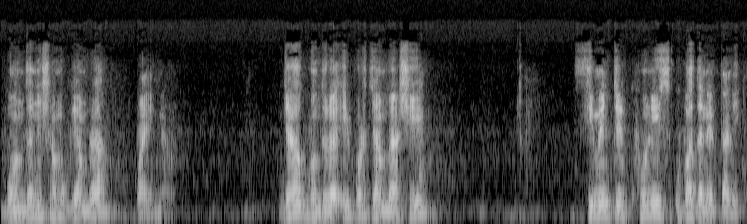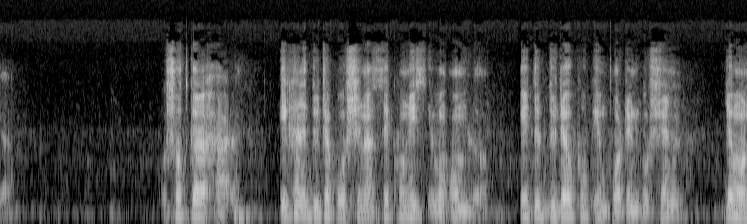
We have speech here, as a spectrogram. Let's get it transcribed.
বন্ধনী সামগ্রী আমরা পাই না। যাই হোক বন্ধুরা, এই পর্যায়ে আমরা আসি সিমেন্টের খনিজ উপাদানের তালিকা শতকরা হার। এখানে দুইটা কোশ্চেন আছে, খনিজ এবং অম্ল। এই দুইটাও খুব ইম্পর্টেন্ট কোশ্চেন যেমন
